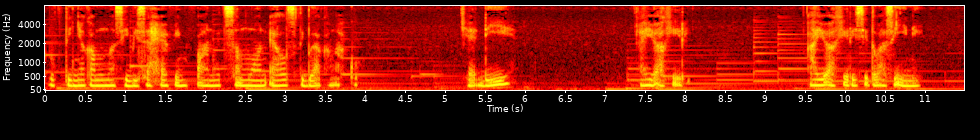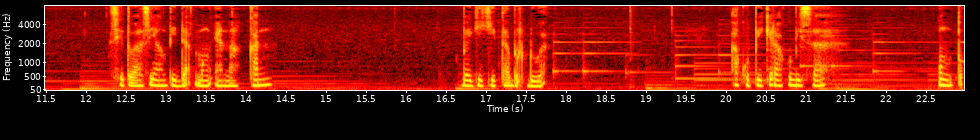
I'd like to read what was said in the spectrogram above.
Buktinya kamu masih bisa having fun with someone else di belakang aku. Jadi, ayo akhiri. Ayo akhiri situasi ini. Situasi yang tidak mengenakan bagi kita berdua. Aku pikir aku bisa untuk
